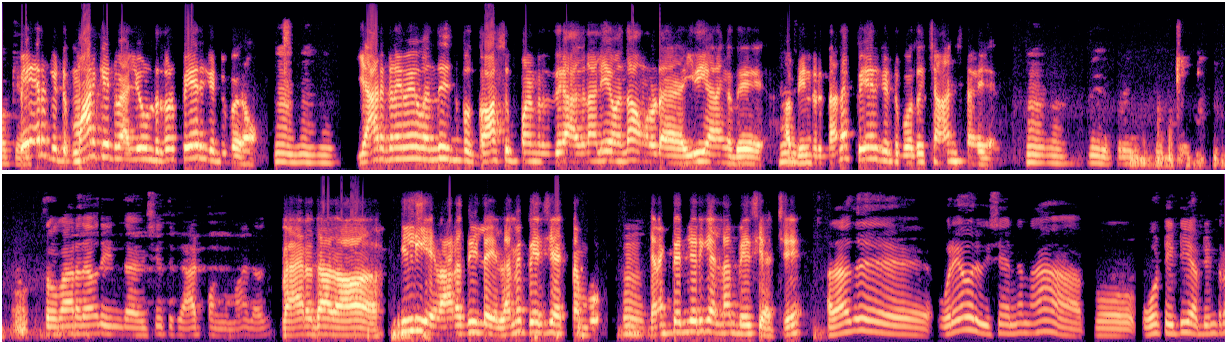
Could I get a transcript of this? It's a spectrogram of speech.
okay. பேர் கெட்டு மார்க்கெட் வேல்யூன்றது ஒரு பேர் கெட்டு போயிடும் யாருக்குனவே வந்து இப்போ காசிப் பண்றது அதனாலயே வந்து அவங்களோட இது இறங்குது அப்படின்றதுனால பேர் கெட்டு போறதுக்கு சான்ஸ் நிறைய. புரியுது புரியுது சோ வேற ஏதாவது இந்த விஷயத்துக்கு ஆட் ஏதாவது? வேற ஏதாவதா? இல்லையே வேற எதுவும் இல்ல. எல்லாமே பேசியாச்சு நம்ம. எனக்கு தெரிஞ்ச வரைக்கும் எல்லாம் பேசியாச்சு. அதாவது ஒரே ஒரு விஷயம் என்னன்னா இப்போ ஓடிடி அப்படின்ற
